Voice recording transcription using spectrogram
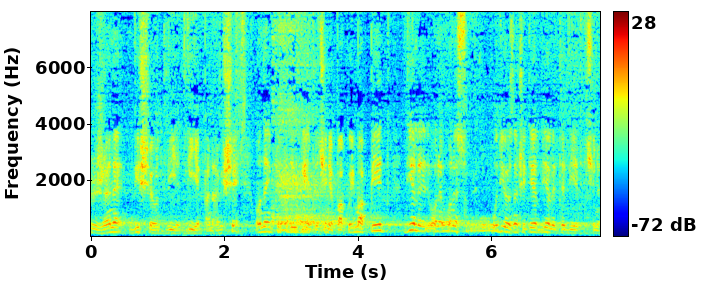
žene više od dvije, dvije pa naviše, onda im pripadaju dvije trećine. Pa ako ima pet, dijele, one, one su udio, znači dijele te dvije trećine.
